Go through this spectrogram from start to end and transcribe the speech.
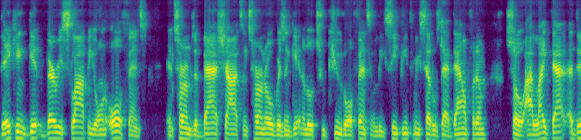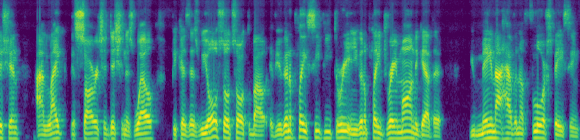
they can get very sloppy on offense in terms of bad shots and turnovers and getting a little too cute offensively. CP3 settles that down for them. So I like that addition. I like the Saric addition as well because, as we also talked about, if you're going to play CP3 and you're going to play Draymond together, you may not have enough floor spacing.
